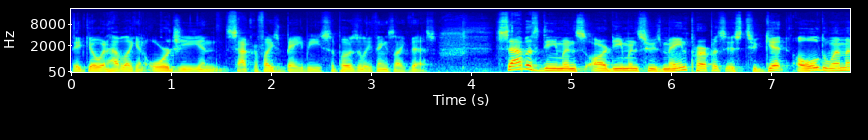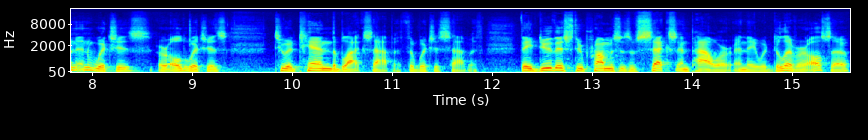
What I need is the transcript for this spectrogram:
They'd go and have like an orgy and sacrifice babies, supposedly things like this. Sabbath demons are demons whose main purpose is to get old women and witches, or old witches, to attend the Black Sabbath, the witches' Sabbath. They do this through promises of sex and power, and they would deliver also.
